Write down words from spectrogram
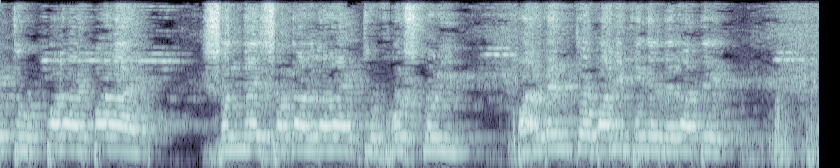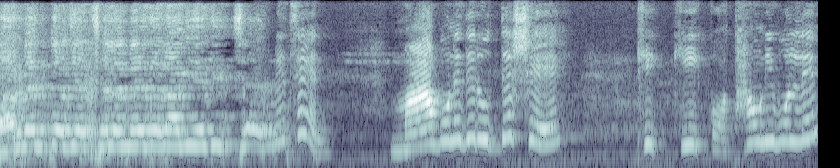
একটু পাড়ায় পাড়ায় সন্ধ্যে সকালবেলা একটু ফোর্স করি, পারবেন তো বাড়ি থেকে বেরাতে? পারবেন তো যে ছেলে মেয়েদের আগিয়ে দিচ্ছে? শুনেছেন? মা বোনেদের উদ্দেশ্যে ঠিক কি কথা উনি বললেন?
